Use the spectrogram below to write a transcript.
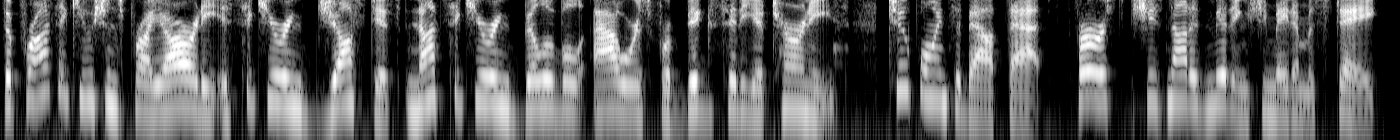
the prosecution's priority is securing justice, not securing billable hours for big city attorneys. Two points about that. First, she's not admitting she made a mistake,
